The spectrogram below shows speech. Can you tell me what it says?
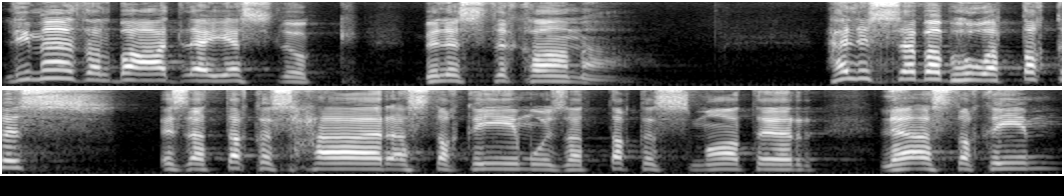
لماذا البعض لا يسلك بالاستقامة؟ هل السبب هو الطقس؟ إذا الطقس حار أستقيم وإذا الطقس ماطر لا أستقيم.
